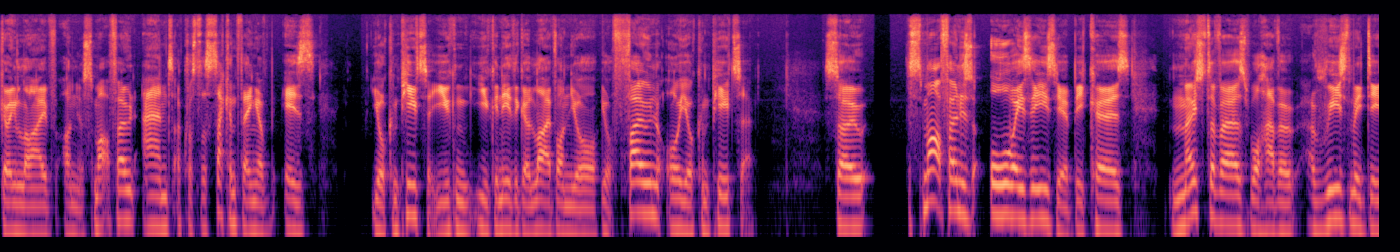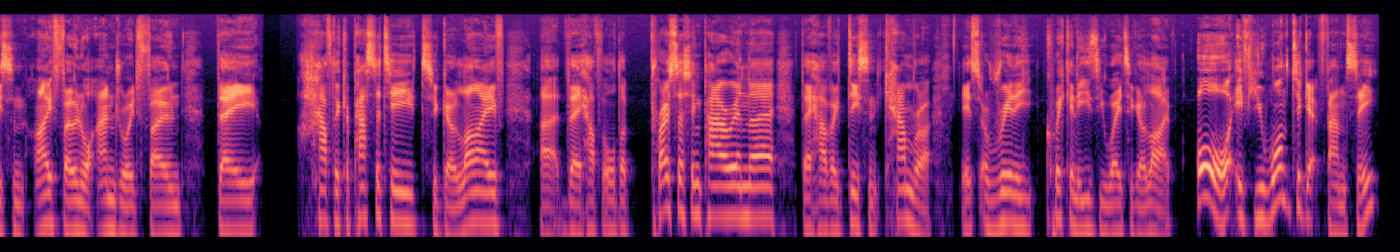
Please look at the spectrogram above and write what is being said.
going live on your smartphone. And of course, the second thing of, is your computer. You can you can either go live on your, your phone or your computer. So the smartphone is always easier because most of us will have a, a reasonably decent iPhone or Android phone. They have the capacity to go live. Uh, they have all the processing power in there. They have a decent camera. It's a really quick and easy way to go live. Or if you want to get fancy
